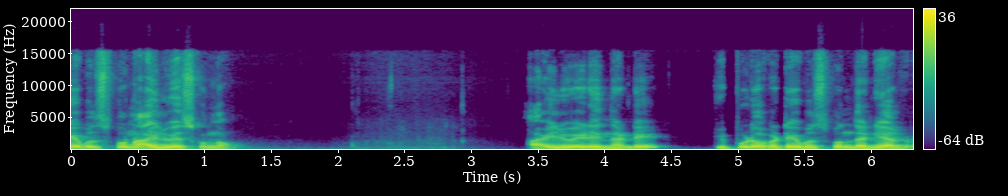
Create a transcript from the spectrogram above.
టేబుల్ స్పూన్ ఆయిల్ వేసుకుందాం. ఆయిల్ వేడైందండి. ఇప్పుడు ఒక టేబుల్ స్పూన్ ధనియాలు.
